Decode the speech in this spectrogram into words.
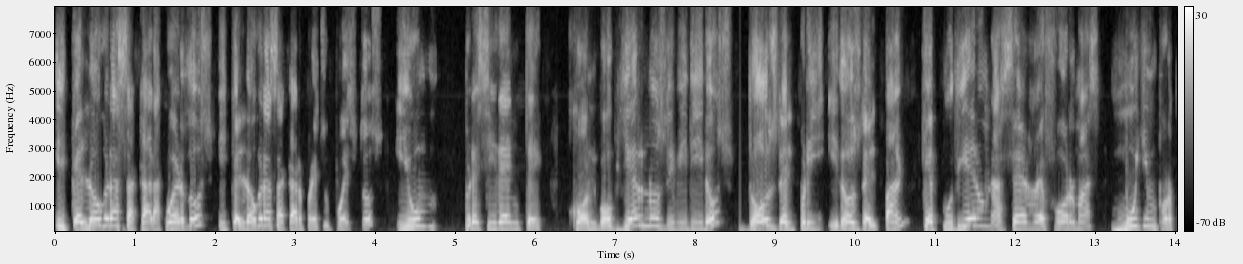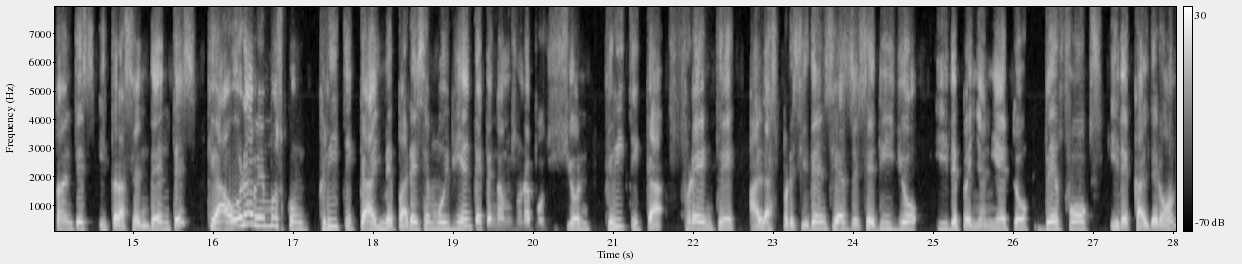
y que logra sacar acuerdos y que logra sacar presupuestos y un presidente con gobiernos divididos, dos del PRI y dos del PAN, que pudieron hacer reformas muy importantes y trascendentes, que ahora vemos con crítica y me parece muy bien que tengamos una posición crítica frente a las presidencias de Cedillo y de Peña Nieto, de Fox y de Calderón,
